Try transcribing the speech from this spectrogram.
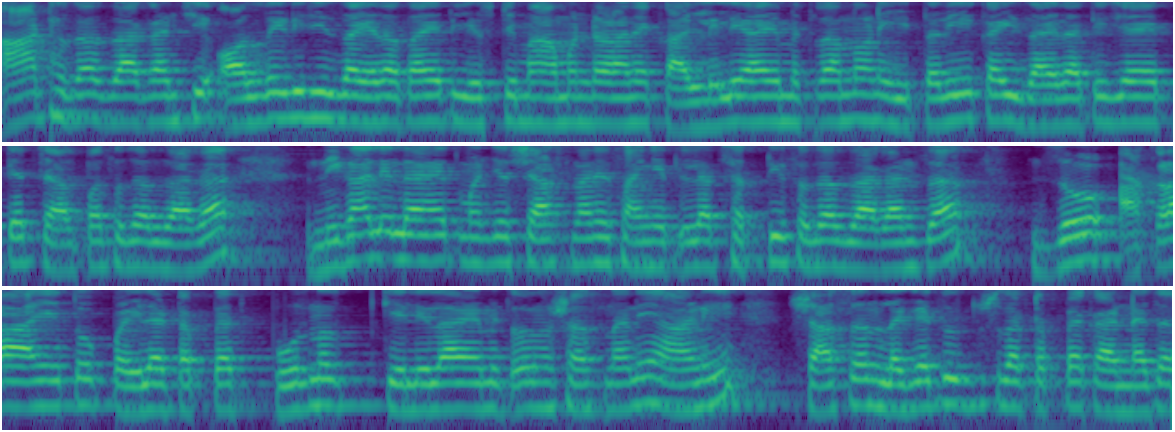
आठ हजार जागांची ऑलरेडी जी जाहिरात आहे ती एस टी महामंडळाने काढलेली आहे मित्रांनो. आणि इतरही काही जाहिराती ज्या आहेत त्या चार पाच हजार जागा निघालेल्या आहेत. म्हणजे शासनाने सांगितलेल्या छत्तीस हजार जागांचा जो आकडा आहे तो पहिल्या टप्प्यात पूर्ण केलेला आहे मित्रांनो शासनाने. आणि शासन लगेचच दुसरा टप्प्या काढण्याच्या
